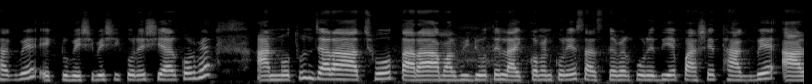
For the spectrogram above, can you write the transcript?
থাকবে, একটু বেশি বেশি করে শেয়ার করবে। আর নতুন যারা আছো, তারা আমার ভিডিওতে লাইক কমেন্ট করে সাবস্ক্রাইবার করে দিয়ে পাশে থাকবে। আর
